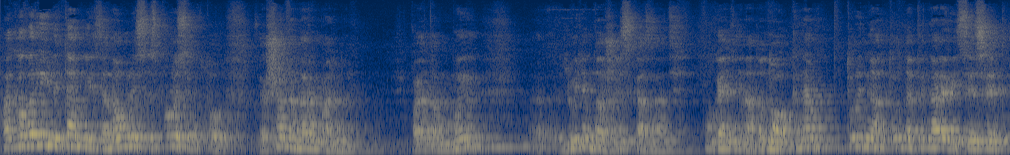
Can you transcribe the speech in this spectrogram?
А говорили, там нельзя, на улице спросим кто. Совершенно нормально. Поэтому мы э, людям должны сказать. Пугать не надо. Но к нам трудно, трудно приноровиться. Если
